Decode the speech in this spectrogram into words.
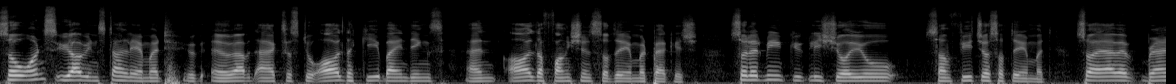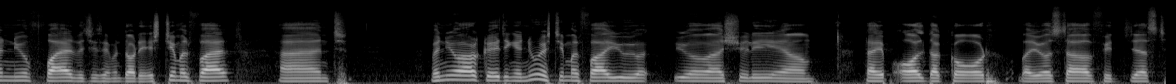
so once you have installed Emmet, you, uh, you have access to all the key bindings and all the functions of the Emmet package. So let me quickly show you some features of the Emmet. So I have a brand new file which is emmet.html file and when you are creating a new HTML file you you actually um, type all the code by yourself it just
